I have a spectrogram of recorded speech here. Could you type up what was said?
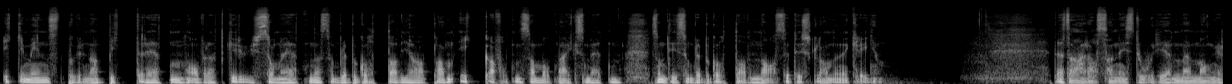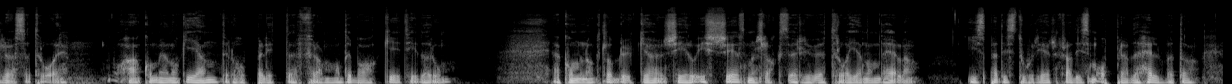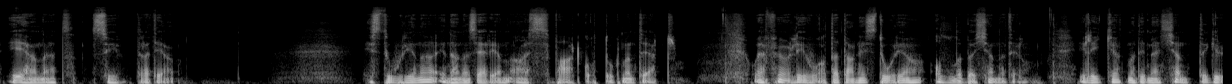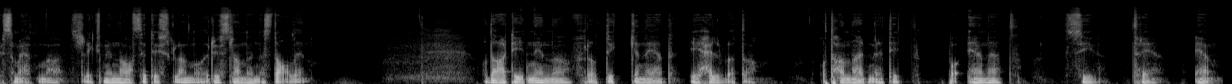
Ikke minst på grunn av bitterheten over at grusomhetene som ble begått av Japan, ikke har fått den samme oppmerksomheten som de som ble begått av Nazi-Tyskland under krigen. Dette er altså en historie med mange løse tråder, og her kommer jeg nok igjen til å hoppe litt fram og tilbake i tid og rom. Jeg kommer nok til å bruke Shiro Ishi som en slags rød tråd gjennom det hele, ispedd historier fra de som opplevde helvete i enhet 731. Historiene i denne serien er svært godt dokumentert, og jeg føler jo at dette er en historie alle bør kjenne til, i likhet med de mer kjente grusomhetene, slik som i Nazi-Tyskland og Russland under Stalin. Og da er tiden inne for å dykke ned i helvete og ta en nærmere titt på enhet 731.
